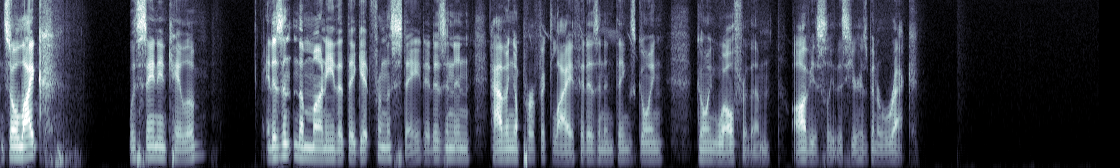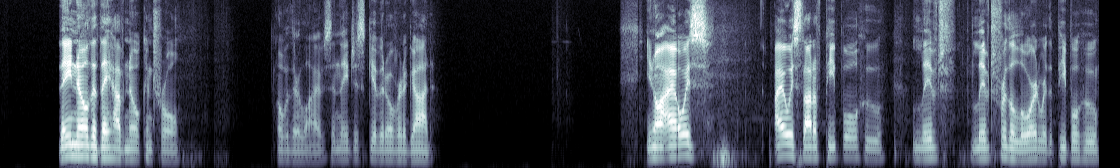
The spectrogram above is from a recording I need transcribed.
And so, like with Sandy and Caleb, it isn't the money that they get from the state. It isn't in having a perfect life. It isn't in things going going well for them. Obviously, this year has been a wreck. They know that they have no control over their lives and they just give it over to God. You know, I always I always thought of people who lived lived for the Lord were the people who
